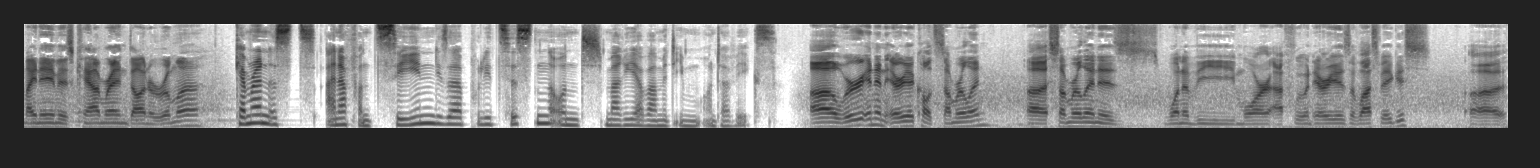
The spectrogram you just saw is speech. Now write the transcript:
My name is Cameron Donnarumma. Cameron ist einer von zehn dieser Polizisten und Maria war mit ihm unterwegs. Uh, we're in an area called Summerlin. Uh, Summerlin is one of the more affluent areas of Las Vegas. Uh,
